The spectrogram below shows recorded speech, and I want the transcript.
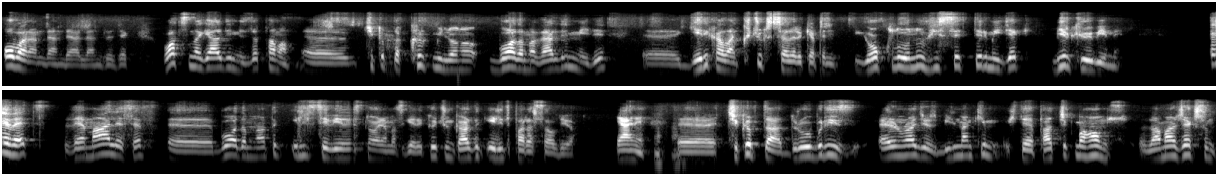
o baremden değerlendirilecek. Watson'a geldiğimizde tamam e, çıkıp da 40 milyonu bu adama verdin miydi? E, geri kalan küçük salary cap'in yokluğunu hissettirmeyecek bir QB mi? Evet ve maalesef e, bu adamın artık elit seviyesinde oynaması gerekiyor. Çünkü artık elit parası alıyor. Yani e, çıkıp da Drew Brees, Aaron Rodgers, bilmem kim, işte Patrick Mahomes, Lamar Jackson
